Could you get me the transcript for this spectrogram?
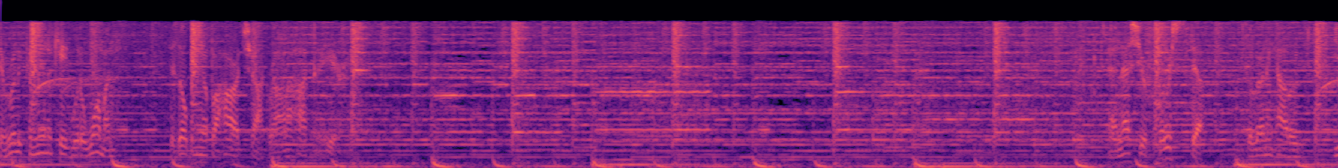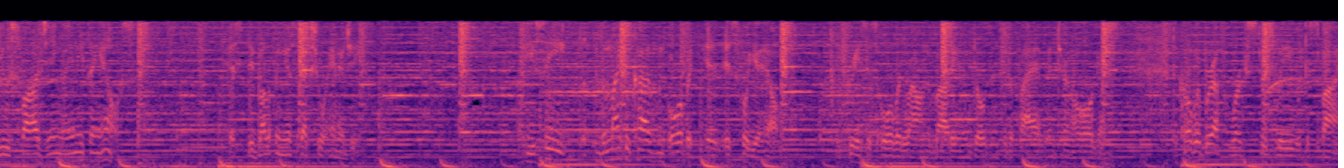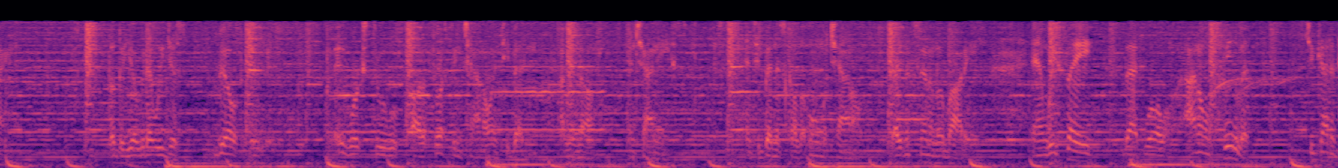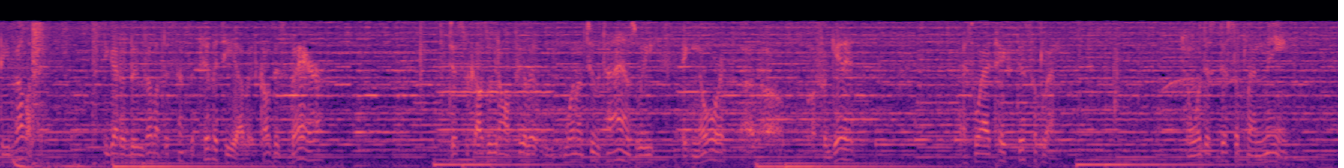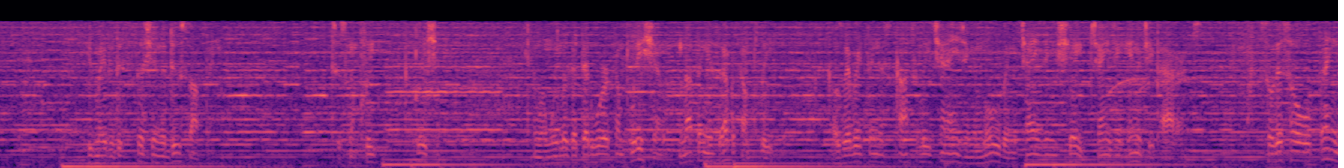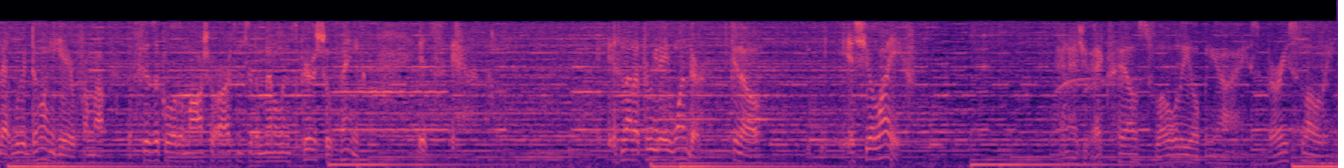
can really communicate with a woman is opening up a heart chakra on a heart to hear. Use Fa or anything else. It's developing your sexual energy. You see, the microcosmic orbit is, is for your health. It creates this orbit around the body and goes into the five internal organs. The Cobra breath works strictly with the spine. But the yoga that we just built, it, it works through uh, thrusting channel in Tibetan. I mean, uh, in Chinese. In Tibetan, it's called the in body. And we say that, well, I don't feel it. But you got to develop it. You got to develop the sensitivity of it because it's there. Just because we don't feel it one or two times, we ignore it uh, uh, or forget it. That's why it takes discipline. And what does discipline mean? You made a decision to do something to complete completion. When we look at that word completion, nothing is ever complete because everything is constantly changing and moving, changing shape, changing energy patterns. So this whole thing that we're doing here, from our, the physical, the martial arts, into the mental and spiritual things, it's it's not a three-day wonder, you know. It's your life. And as you exhale, slowly open your eyes, very slowly.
